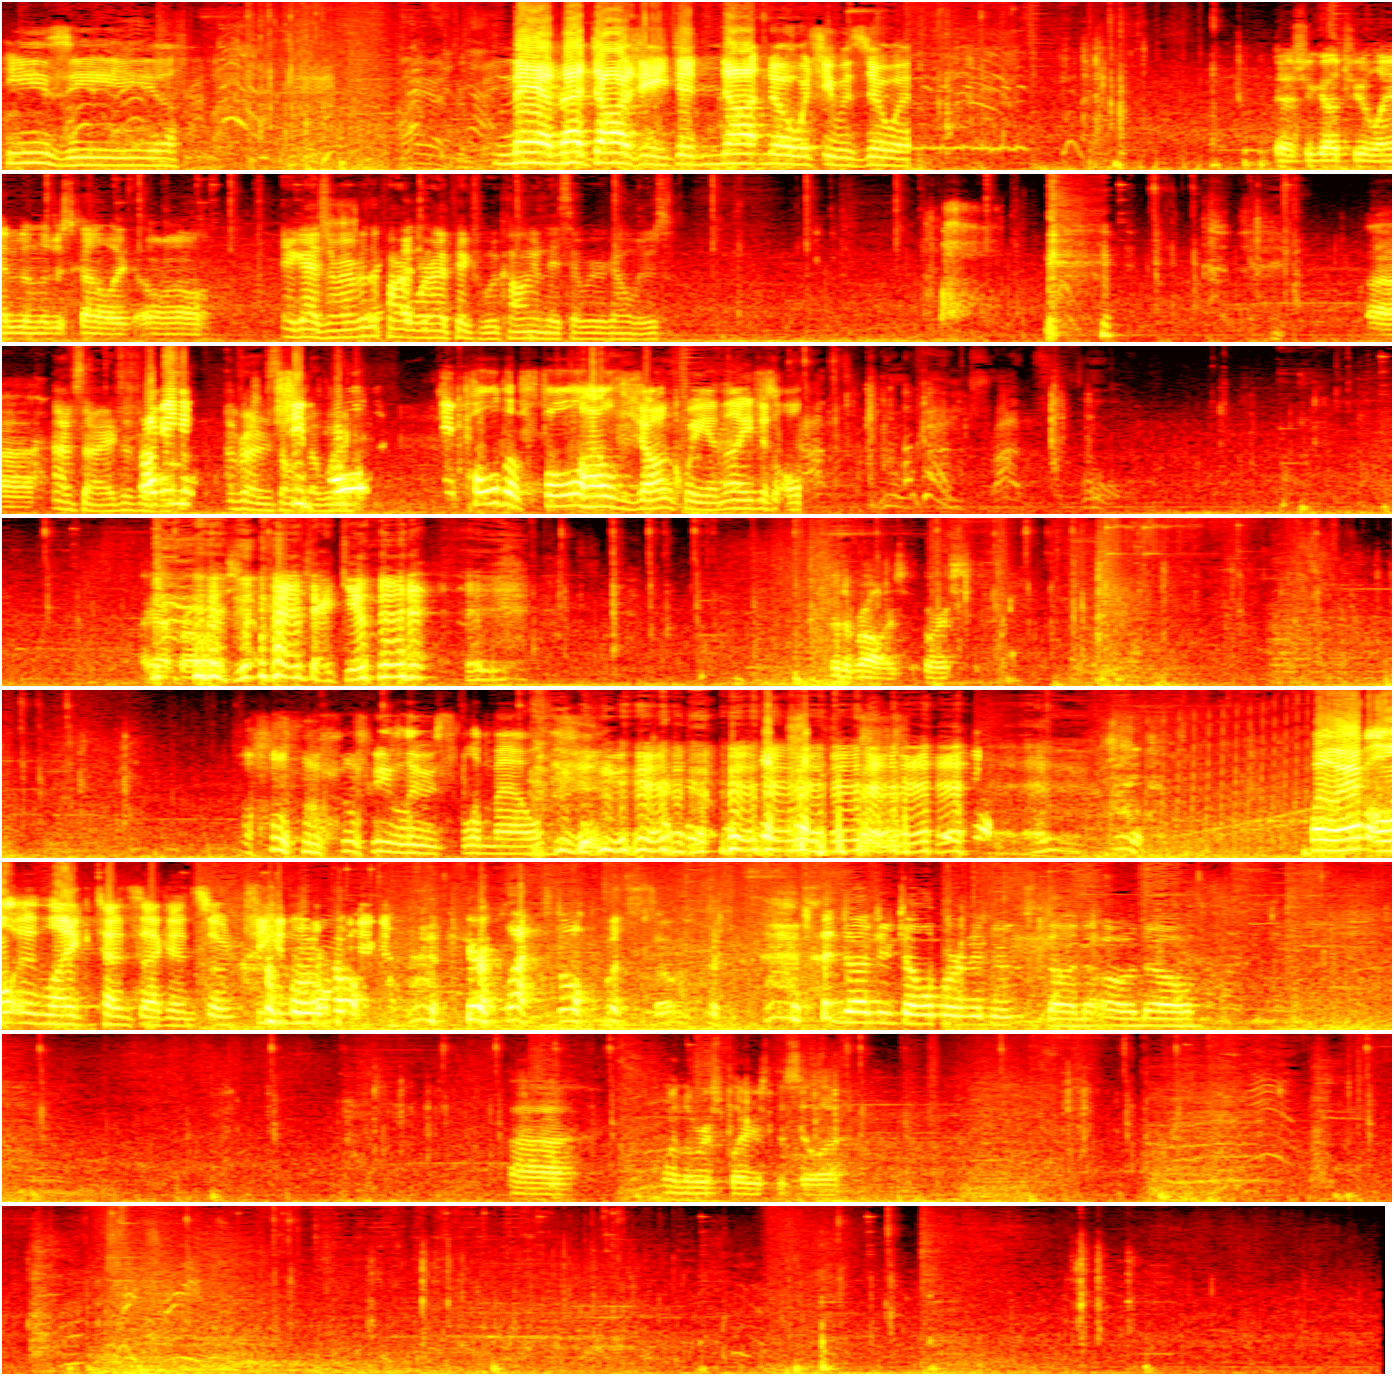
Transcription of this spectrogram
Easy. Man, that Daji did not know what she was doing. Yeah, she got you landed and then just kind of like I don't know. Hey guys, remember the part where I picked Wukong and they said we were gonna lose? Uh, I'm sorry, I just I mean, I'm running She something weird. pulled, she pulled a full health Zhong Kui and then he just ult- Okay. I got brawlers Thank you. for the brawlers, of course. we lose Lamau. By the way, I have ult in like 10 seconds, so she can. Oh no! Your last ult was so good. the Da Ji teleported into his stun. Oh no. Uh, one of the worst players, Basilla.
